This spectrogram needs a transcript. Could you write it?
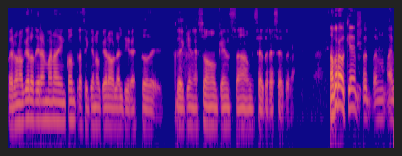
Pero no quiero tirarme a nadie en contra, así que no quiero hablar directo de, de quiénes son, quién son, etcétera, etcétera. No, pero es que pues, hay,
